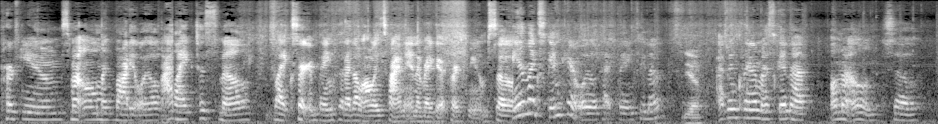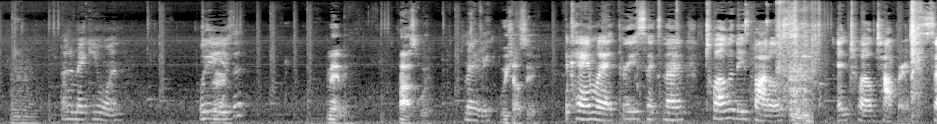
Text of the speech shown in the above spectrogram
perfumes, my own like body oil. I like to smell like certain things that I don't always find in a regular perfume. So and like skincare oil type things, you know. Yeah. I've been clearing my skin up on my own, so hmm I'm gonna make you one. Will you use it? Maybe. Possibly. Maybe. We shall see. It came with three, six, nine, 12 of these bottles and 12 toppers. So,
